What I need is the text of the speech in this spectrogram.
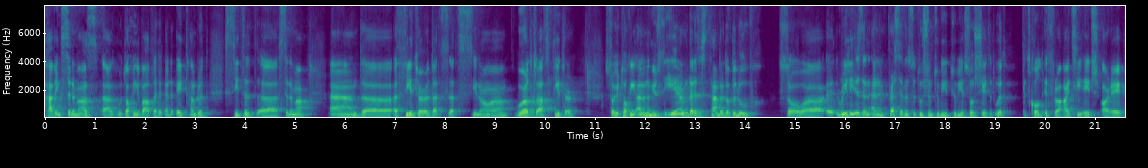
having cinemas. Uh, we're talking about like an 800 seated uh, cinema and uh, a theater that's that's you know world class theater. So you're talking on a museum that is a standard of the Louvre. So it really is an, an impressive institution to be to be associated with. It's called ITHRA, I T H R A.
